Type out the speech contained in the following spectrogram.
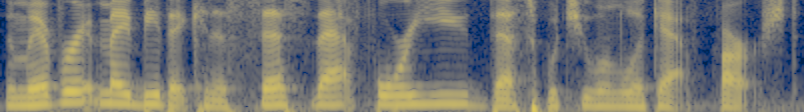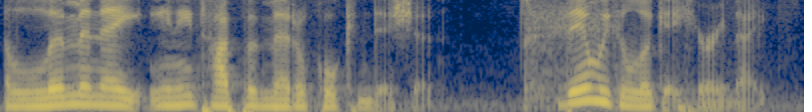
whomever it may be that can assess that for you. That's what you want to look at first. Eliminate any type of medical condition. Then we can look at hearing aids.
